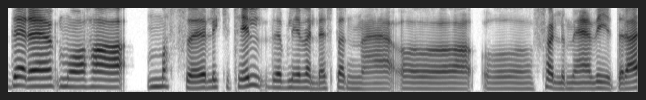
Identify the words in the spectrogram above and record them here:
Dere må ha masse lykke til. Det blir veldig spennende å, å følge med videre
